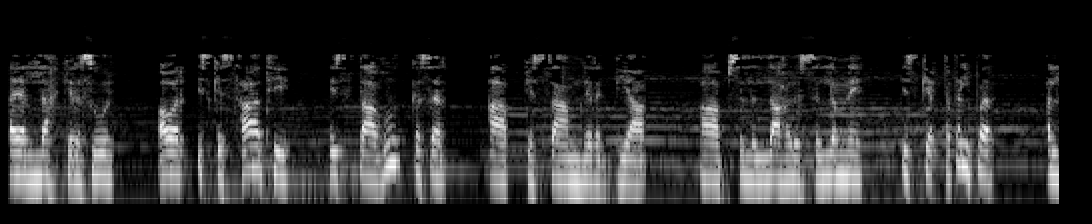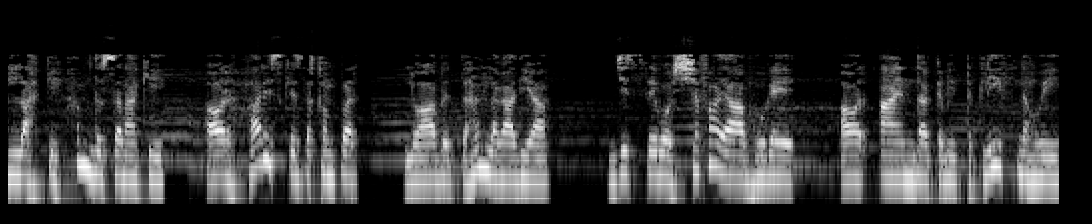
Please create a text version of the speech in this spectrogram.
اے اللہ کے رسول اور اس کے ساتھ ہی اس تاغوت کا سر آپ کے سامنے رکھ دیا۔ آپ صلی اللہ علیہ وسلم نے اس کے قتل پر اللہ کی حمد و ثنا کی اور حارث کے زخم پر لعاب دہن لگا دیا، جس سے وہ شفا یاب ہو گئے اور آئندہ کبھی تکلیف نہ ہوئی۔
